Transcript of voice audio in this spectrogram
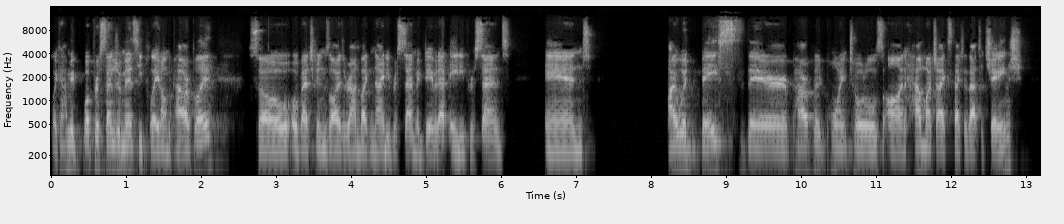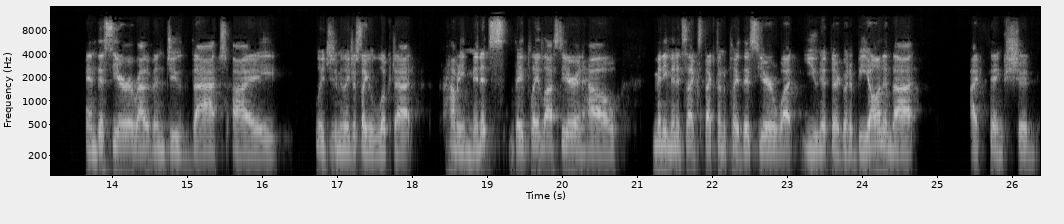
like how many, what percentage of minutes he played on the power play. So Ovechkin's always around like 90%, McDavid at 80%. And I would base their power play point totals on how much I expected that to change. And this year, rather than do that, I legitimately just like looked at how many minutes they played last year and how many minutes I expect them to play this year, what unit they're going to be on, and that I think should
